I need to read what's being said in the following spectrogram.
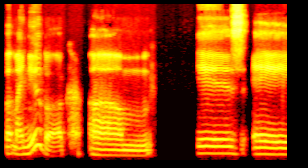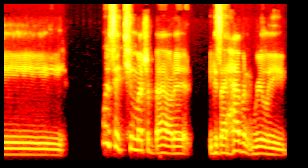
but my new book um, is a I wouldn't say too much about it because I haven't really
